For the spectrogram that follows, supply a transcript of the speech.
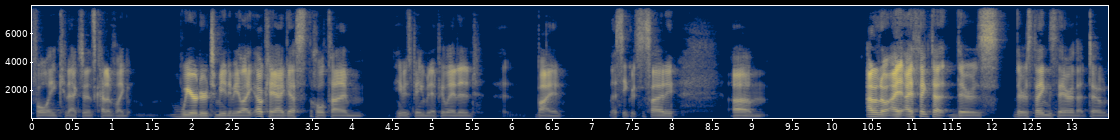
fully connected. it's kind of like weirder to me to be like okay i guess the whole time he was being manipulated by a secret society um i don't know i i think that there's there's things there that don't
